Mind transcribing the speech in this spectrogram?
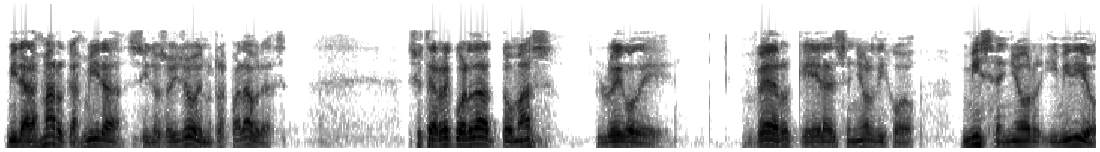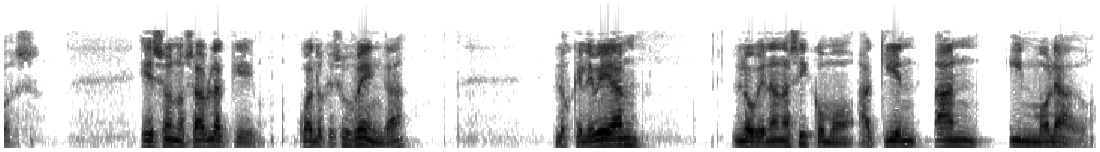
mira las marcas, mira si no soy yo, en otras palabras. Si usted recuerda, Tomás, luego de ver que era el Señor, dijo, mi Señor y mi Dios. Eso nos habla que cuando Jesús venga, los que le vean lo verán así como a quien han inmolado.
